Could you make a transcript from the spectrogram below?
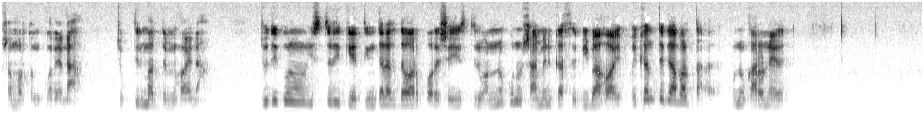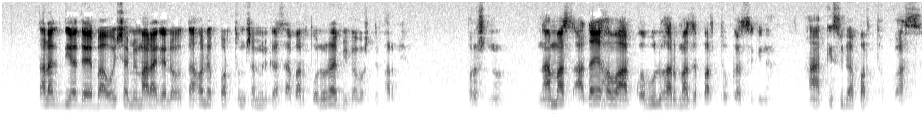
সমর্থন করে না, চুক্তির মাধ্যমে হয় না। যদি কোনো স্ত্রীকে তিন তালাক দেওয়ার পরে সেই স্ত্রী অন্য কোনো স্বামীর কাছে বিবাহ হয়, ওইখান থেকে আবার কোনো কারণে তালাক দিয়ে দেয় বা ওই স্বামী মারা গেল, তাহলে প্রথম স্বামীর কাছে আবার পুনরায় বিবাহ বসতে পারবে। প্রশ্ন, নামাজ আদায় হওয়া আর কবুল হওয়ার মাঝে পার্থক্য আছে কিনা? হ্যাঁ কিছুটা পার্থক্য আছে।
